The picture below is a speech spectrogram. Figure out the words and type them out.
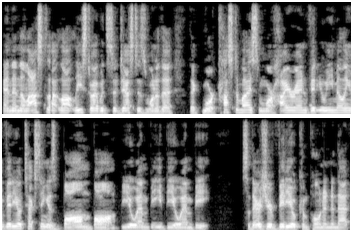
And then the last not least I would suggest is one of the the more customized and more higher end video emailing and video texting is Bomb Bomb, B O M B B O M B. So there's your video component in that.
